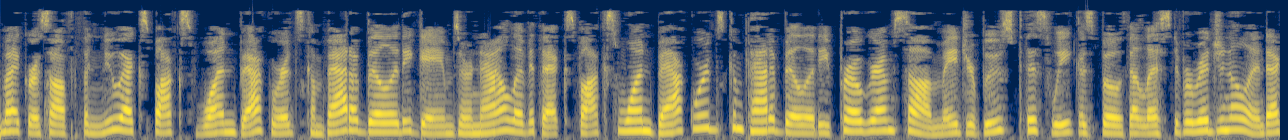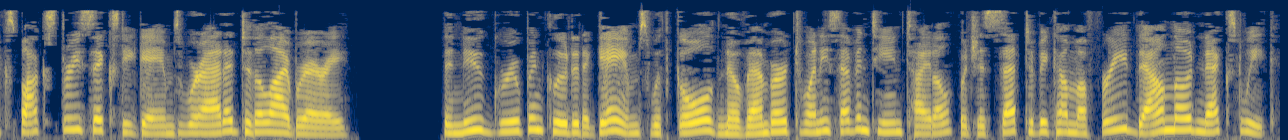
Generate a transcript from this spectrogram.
Microsoft The new Xbox One backwards compatibility games are now live with Xbox One backwards compatibility program saw a major boost this week as both a list of original and Xbox 360 games were added to the library. The new group included a Games with Gold November 2017 title, which is set to become a free download next week.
